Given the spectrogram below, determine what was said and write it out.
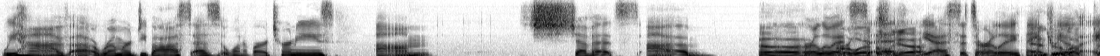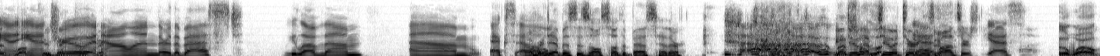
We have uh, Romer Debbas as one of our attorneys. Um, Shevitz, um, Uh, Erlowitz. Erlowitz, uh, yeah. Yes, it's early. Thank Andrew you. Lupton- An- Lupton Andrew and and. Alan, they're the best. We love them. Um, XL. Elmer Debus is also the best, Heather. We Let's- do have two attorney Yes. sponsors. yes. Uh, Well,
